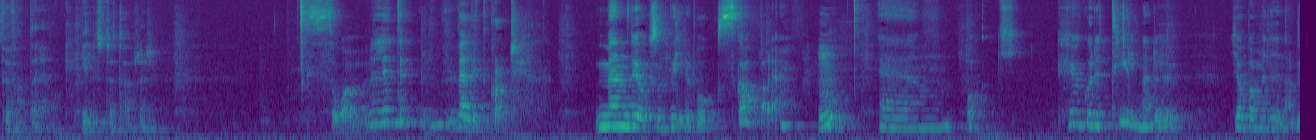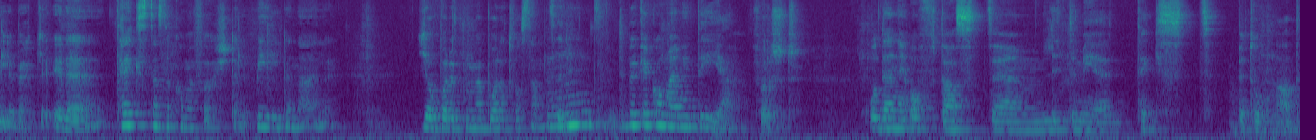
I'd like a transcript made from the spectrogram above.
författare och illustratörer. Så, lite väldigt kort. Men du är också bilderboksskapare. Mm. Ehm, och hur går det till när du jobbar med dina bilderböcker? Är det texten som kommer först eller bilderna? Eller jobbar du med båda två samtidigt? Mm, det brukar komma en idé först. Och den är oftast em, lite mer textbetonad.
